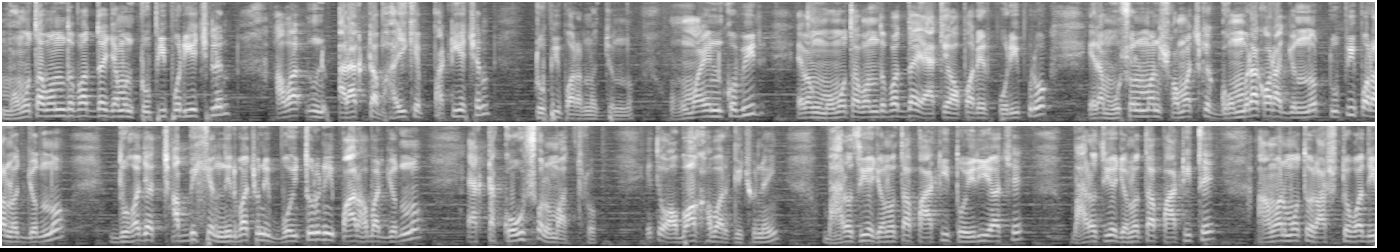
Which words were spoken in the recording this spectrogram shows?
মমতা বন্দ্যোপাধ্যায় যেমন টুপি পরিয়েছিলেন আবার আর একটা ভাইকে পাঠিয়েছেন টুপি পরানোর জন্য। হুমায়ুন কবির এবং মমতা বন্দ্যোপাধ্যায় একে অপরের পরিপূরক। এরা মুসলমান সমাজকে গোমরা করার জন্য, টুপি পরানোর জন্য দু হাজার ছাব্বিশের নির্বাচনী বৈতরণী পার হবার জন্য একটা কৌশল মাত্র। এতে অবাক হবার কিছু নেই। ভারতীয় জনতা পার্টি তৈরি আছে। ভারতীয় জনতা পার্টিতে আমার মতো রাষ্ট্রবাদী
